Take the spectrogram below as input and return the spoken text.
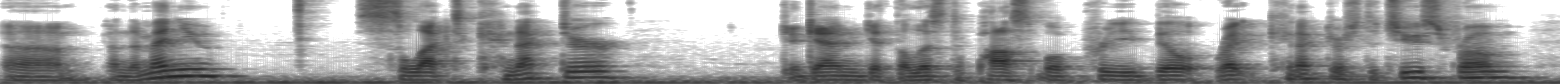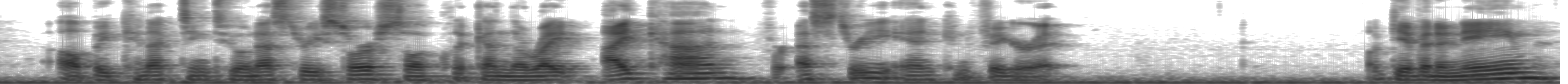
um, on the menu, select Connector, again, get the list of possible pre-built write connectors to choose from. I'll be connecting to an S3 source, so I'll click on the write icon for S3 and configure it. I'll give it a name,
